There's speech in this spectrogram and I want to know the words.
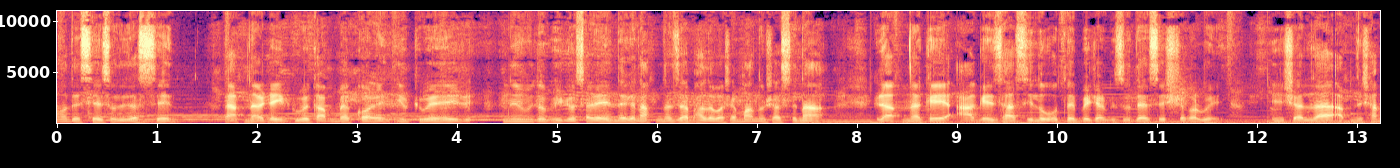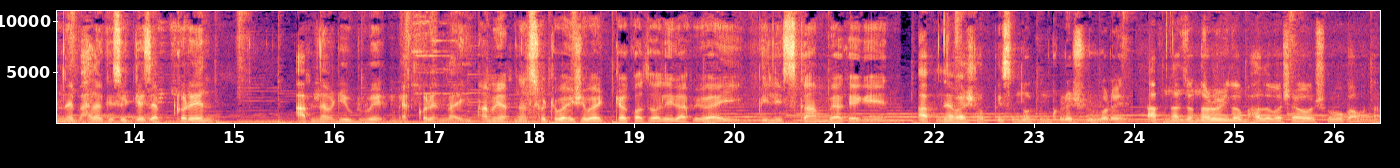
আমাদের ছেড়ে চলে যাচ্ছেন। আপনার এটা ইউটিউবে কাম ব্যাক করেন ইউটিউবে নিয়মিত ভিডিও ছাড়েন, দেখেন আপনার যা ভালোবাসার মানুষ আছে না এটা আপনাকে আগে যা ছিল, ওতে বেটার কিছু দেওয়ার চেষ্টা করবে। ইনশাল্লাহ আপনি সামনে ভালো কিছু ডেজার্ভ করেন। আপনি আবার ইউটিউবে ব্যাক করেন ভাই। আমি আপনার ছোট ভাই হিসেবে একটা কথা বলি, রাফি ভাই প্লিজ কাম ব্যাক এগেন আপনি আবার সবকিছু নতুন করে শুরু করেন। আপনার জন্য রইল ভালোবাসা ও শুভকামনা।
